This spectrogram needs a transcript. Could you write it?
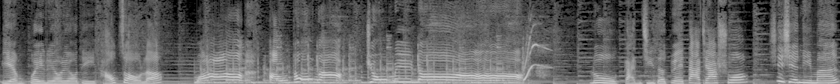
便灰溜溜地逃走了。哇，好痛啊！救命啊！鹿感激地对大家说：“谢谢你们，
